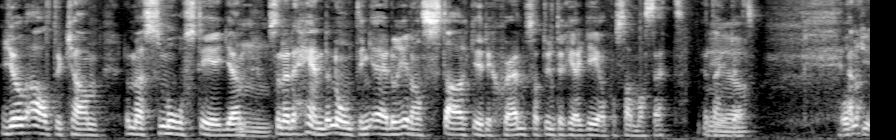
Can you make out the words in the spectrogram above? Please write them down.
Gör allt du kan, de här små stegen. Mm. Så när det händer någonting är du redan stark i dig själv så att du inte reagerar på samma sätt. Helt Ja. enkelt. Och, En- ja.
